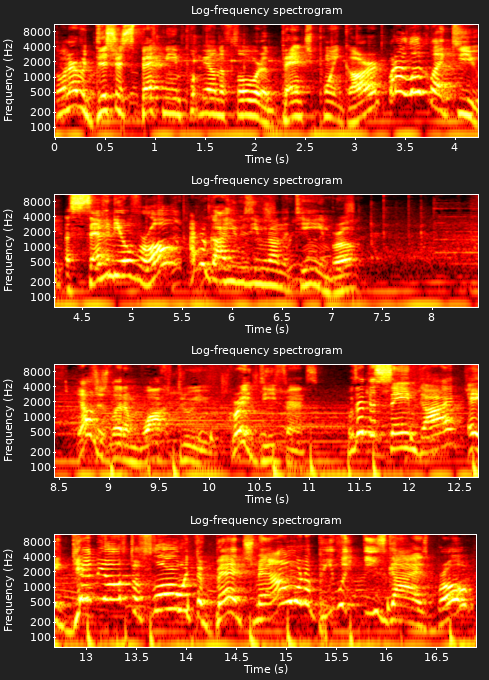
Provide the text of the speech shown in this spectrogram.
Don't ever disrespect me and put me on the floor with a bench point guard. What I look like to you? A 70 overall? I forgot he was even on the team, bro. Y'all just let him walk through you. Great defense. Was that the same guy? Hey, get me off the floor with the bench, man. I don't want to be with these guys, bro.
